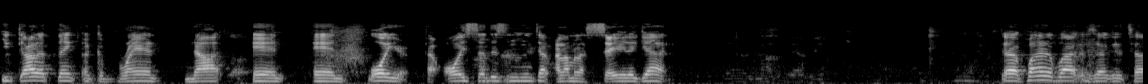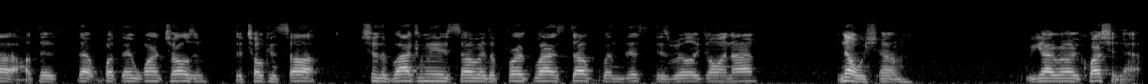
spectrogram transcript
you gotta think like a brand, not an employer. I always said this in the time, and I'm gonna say it again. There are plenty of black executives out there that, but they weren't chosen. The token seller. Should the black community celebrate the first black stuff when this is really going on? No, we should. Um, we gotta really question that.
